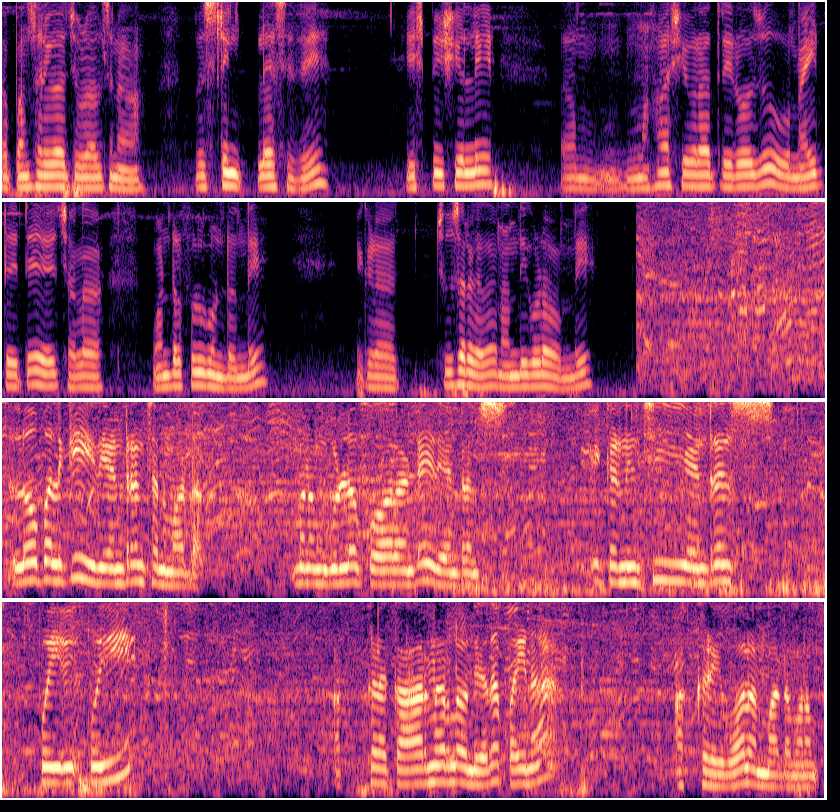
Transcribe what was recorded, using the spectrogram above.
తప్పనిసరిగా చూడాల్సిన విజిటింగ్ ప్లేస్ ఇది. ఎస్పెషల్లీ మహాశివరాత్రి రోజు నైట్ అయితే చాలా వండర్ఫుల్గా ఉంటుంది. ఇక్కడ చూసారు కదా నంది కూడా ఉంది. లోపలికి ఇది ఎంట్రన్స్ అన్నమాట. మనం గుడిలోకి పోవాలంటే ఇది ఎంట్రన్స్. ఇక్కడ నుంచి ఎంట్రన్స్ పోయి పోయి అక్కడ కార్నర్లో ఉంది కదా పైన అక్కడికి పోవాలన్నమాట మనం.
